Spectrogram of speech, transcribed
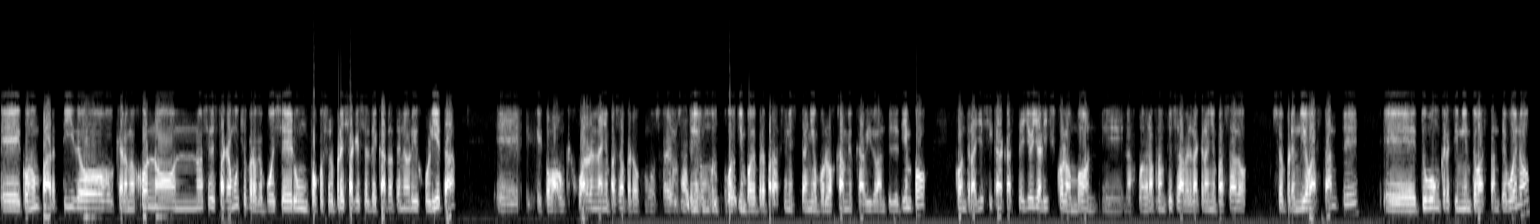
eh, con un partido que a lo mejor no, no se destaca mucho, pero que puede ser un poco sorpresa, que es el de Cata Tenor y Julieta, eh, que como aunque jugaron el año pasado, pero como sabemos han tenido muy poco tiempo de preparación este año por los cambios que ha habido antes de tiempo, contra Jessica Castelló y Alix Colombón. Eh, la jugadora francesa, la verdad que el año pasado sorprendió bastante, eh, tuvo un crecimiento bastante bueno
